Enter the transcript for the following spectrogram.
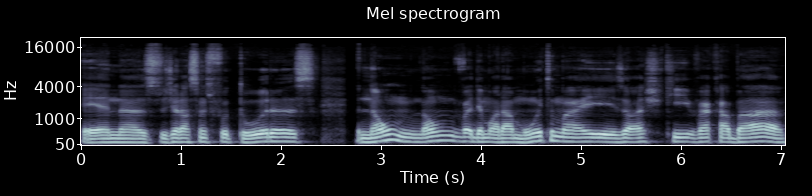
é, nas gerações futuras não, não vai demorar muito, mas eu acho que vai acabar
